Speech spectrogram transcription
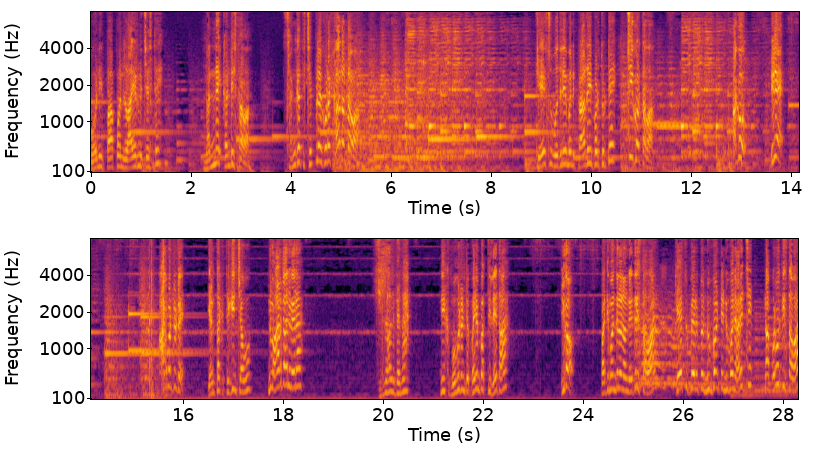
పోనీ పాపని లాయర్ని చేస్తే నన్నే ఖండిస్తావా? సంగతి చెప్పినా కూడా కాదంటావా? కేసు వదిలేమని ప్రాధాయపడుతుంటే చీకొడతావా? అగో ఇదే ఆగమంటుంటే ఎంతకి తెగించావు? నువ్వు ఆడదానివేనా? ఇల్లాలిదేనా నీకు మొగుడంటే భయం భక్తి లేదా? ఇదిగో పది మందిలో నన్ను ఎదిరిస్తావా? కేసు పేరుతో నువ్వంటే నువ్వని అరిచి నా పరువు తీస్తావా?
